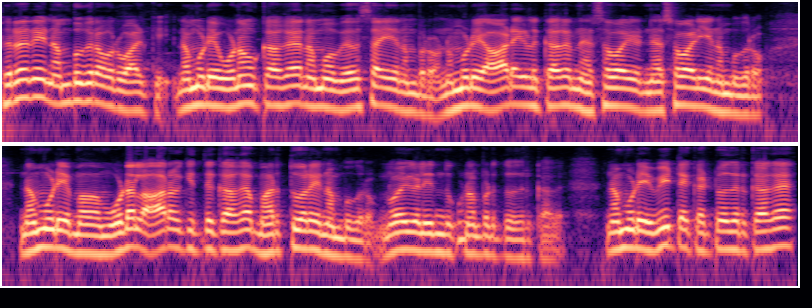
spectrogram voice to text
பிறரை நம்புகிற ஒரு வாழ்க்கை. நம்முடைய உணவுக்காக நம்ம விவசாயியை நம்புகிறோம் நம்முடைய ஆடைகளுக்காக நெசவாளி நெசவாளியை நம்புகிறோம். நம்முடைய ம- உடல் ஆரோக்கியத்துக்காக மருத்துவரை நம்புகிறோம். நோய்களிலிருந்து குணப்படுத்துவதற்காக. நம்முடைய வீட்டை கட்டுவதற்காக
